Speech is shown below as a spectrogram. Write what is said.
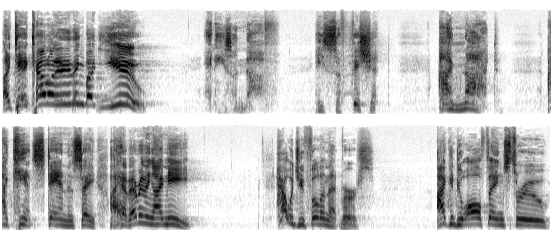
I can't count on anything but you. And He's enough, He's sufficient. I'm not. I can't stand and say, I have everything I need. How would you fill in that verse? I can do all things through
